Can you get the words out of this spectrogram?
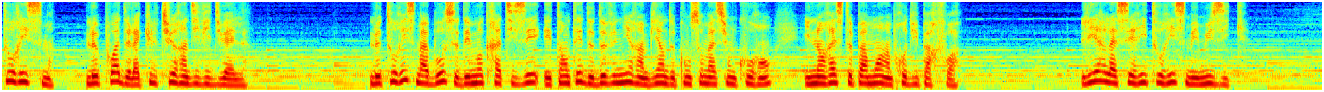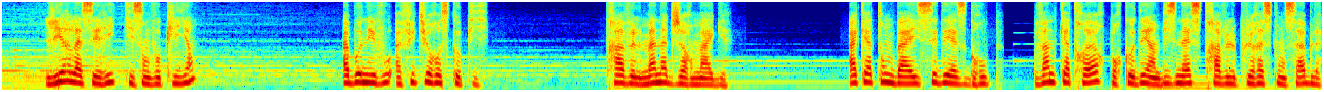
Tourisme, le poids de la culture individuelle. Le tourisme a beau se démocratiser et tenter de devenir un bien de consommation courant, il n'en reste pas moins un produit parfois. Lire la série Tourisme et musique. Lire la série Qui sont vos clients? Abonnez-vous à Futuroscopie. Travel Manager Mag. Hackathon by CDS Group. 24 heures pour coder un business travel plus responsable.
